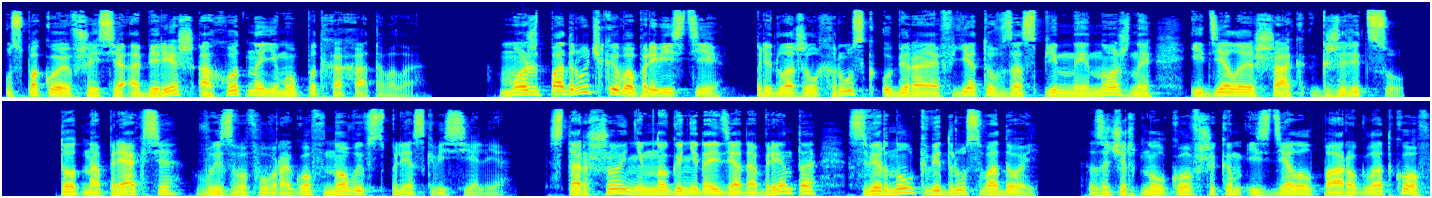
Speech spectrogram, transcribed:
Успокоившийся обереж охотно ему подхохатывала. «Может, под ручку его привести? предложил Хруск, убирая Фьету в заспинные ножны и делая шаг к жрецу. Тот напрягся, вызвав у врагов новый всплеск веселья. Старшой, немного не дойдя до Брента, свернул к ведру с водой, зачерпнул ковшиком и сделал пару глотков,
